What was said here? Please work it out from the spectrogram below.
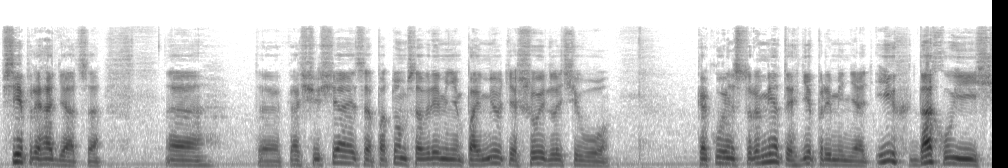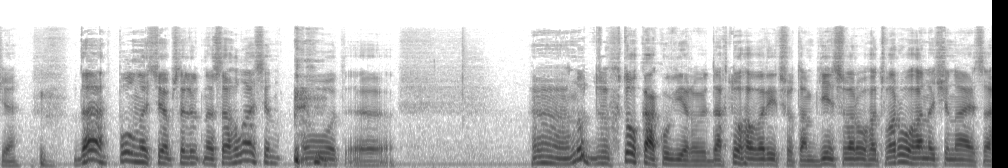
все пригодятся. Э, так, ощущается, потом со временем поймете, что и для чего какой инструмент и где применять. Их дохуища. Да, полностью абсолютно согласен. Вот. э, э, Ну, кто как уверует, да, кто говорит, что там день сварога творога начинается,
